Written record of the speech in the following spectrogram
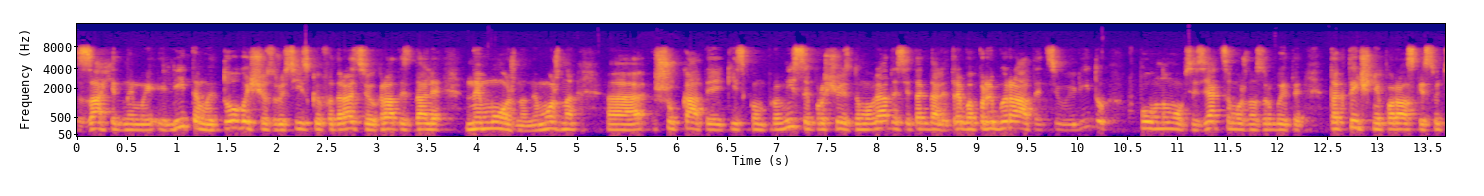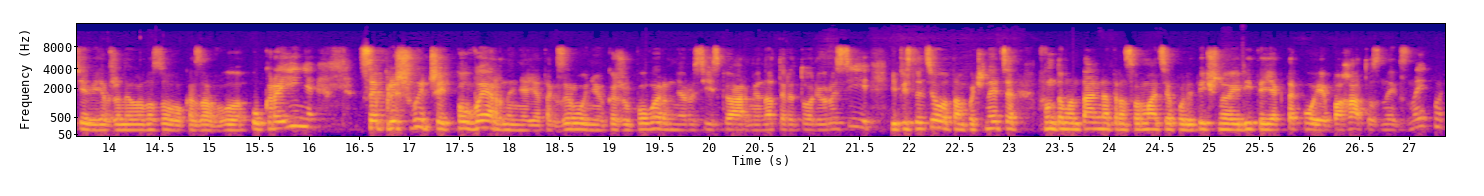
західними елітами того, що з Російською Федерацією гратись далі не можна. Не можна е, шукати якісь компроміси, про щось домовлятися і так далі. Треба прибирати цю еліту повному обсязі. Як це можна зробити? Тактичні поразки суттєві, я вже неодноразово казав в Україні. Це пришвидшить повернення, я так з іронією кажу, повернення російської армії на територію Росії, і після цього там почнеться фундаментальна трансформація політичної еліти як такої. Багато з них зникнуть,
